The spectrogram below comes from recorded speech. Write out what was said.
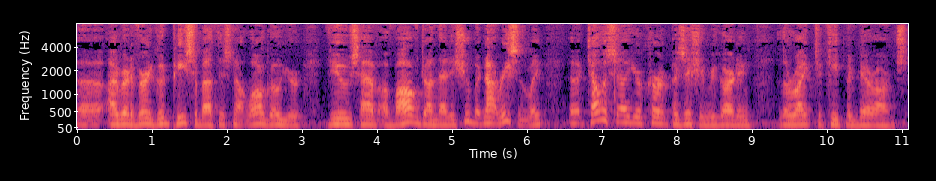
Uh, I read a very good piece about this not long ago. Your views have evolved on that issue, but not recently. Uh, tell us uh, your current position regarding the right to keep and bear arms.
